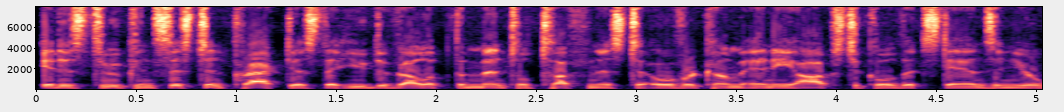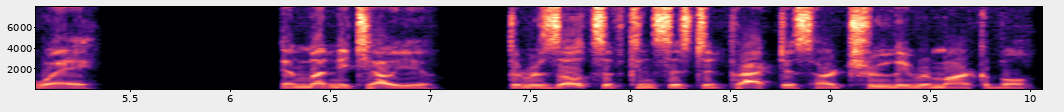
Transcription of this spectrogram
It is through consistent practice that you develop the mental toughness to overcome any obstacle that stands in your way. And let me tell you, the results of consistent practice are truly remarkable.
